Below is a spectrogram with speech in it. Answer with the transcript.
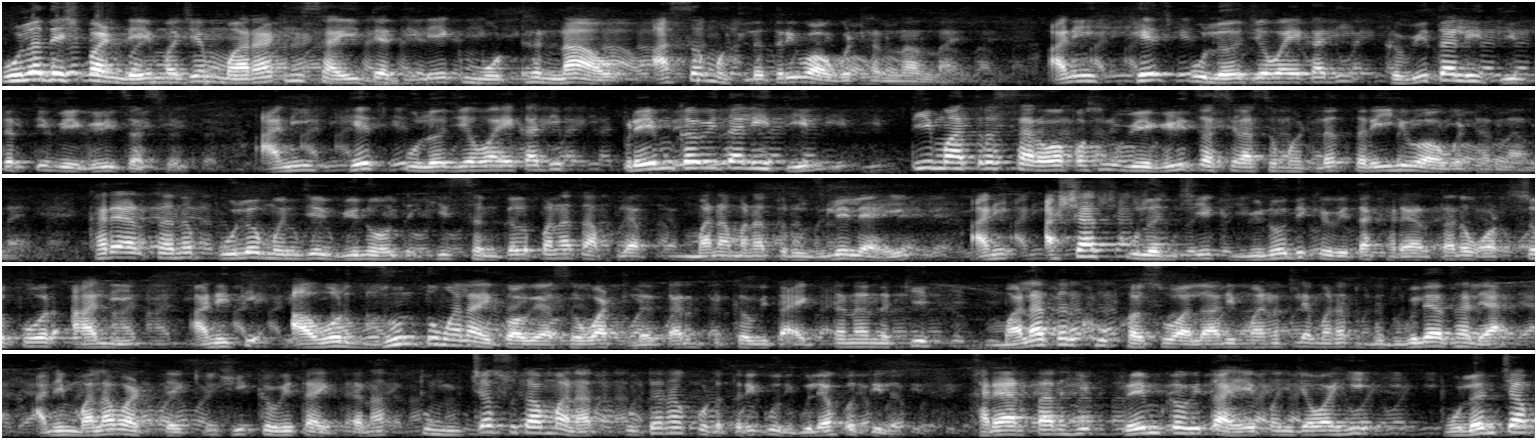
पु ल देशपांडे म्हणजे मराठी साहित्यातील एक मोठं नाव असं म्हटलं तरी वावगं ठरणार नाही. आणि हेच पु ल जेव्हा एखादी कविता लिहितील तर ती वेगळीच असेल. आणि हेच पुलं जेव्हा एखादी प्रेम कविता लिहितील ती मात्र सर्वापासून वेगळीच असेल असं म्हटलं तरीही वावगं ठरणार नाही. खऱ्या अर्थानं पु ल म्हणजे विनोद ही संकल्पनाच आपल्या मनामनात रुजलेली आहे. आणि अशाच पुलंची एक विनोदी कविता खऱ्या अर्थानं व्हॉट्सअपवर आली आणि ती आवर्जून तुम्हाला ऐकावी असं वाटलं कारण ती कविता ऐकताना नक्की मला तर खूप हसू आलं आणि मनातल्या मनात गुदगुल्या झाल्या. आणि मला वाटतं की ही कविता ऐकताना तुमच्या सुद्धा मनात कुठं ना कुठंतरी गुदगुल्या होतील. खऱ्या अर्थानं ही प्रेम कविता आहे पण जेव्हा ही पुलंच्या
